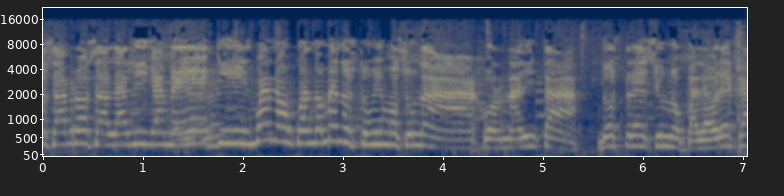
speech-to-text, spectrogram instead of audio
Sabrosa la Liga MX. Bueno, cuando menos tuvimos una jornadita 2, 3 y 1 para la oreja.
